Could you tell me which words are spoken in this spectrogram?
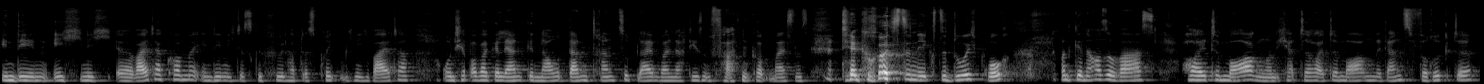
in denen ich nicht äh, weiterkomme, in denen ich das Gefühl habe, das bringt mich nicht weiter. Und ich habe aber gelernt, genau dann dran zu bleiben, weil nach diesen Phasen kommt meistens der größte nächste Durchbruch. Und genauso war es heute Morgen. Und ich hatte heute Morgen eine ganz verrückte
